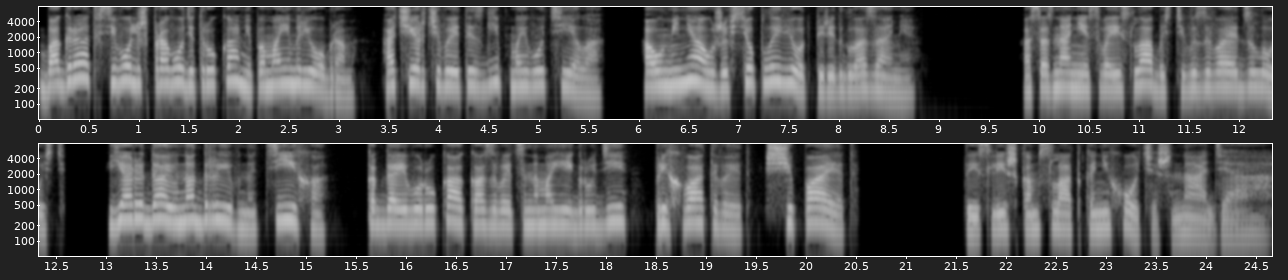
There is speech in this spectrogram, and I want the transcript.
Баграт всего лишь проводит руками по моим ребрам, очерчивает изгиб моего тела, а у меня уже все плывет перед глазами. Осознание своей слабости вызывает злость, я рыдаю надрывно, тихо, когда его рука оказывается на моей груди, прихватывает, щипает. «Ты слишком сладко не хочешь, Надя»,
